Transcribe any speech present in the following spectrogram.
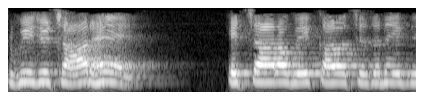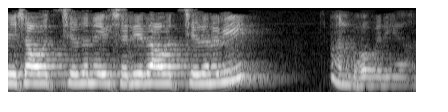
रुपये जो चार है ये चार आपको एक कालावच्छेदन एक देशावच्छेदन एक शरीरावच्छेदन भी अनुभव में नहीं आता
